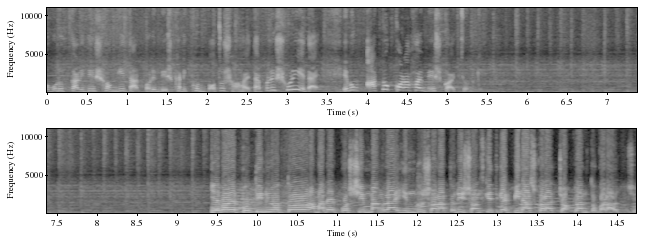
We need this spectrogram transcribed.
অবরোধকারীদের সঙ্গে তারপরে বেশ খানিক্ষণ বচসা হয়, তারপরে সরিয়ে দেয় এবং আটক করা হয় বেশ কয়েকজনকে। যেভাবে প্রতিনিয়ত আমাদের পশ্চিমবাংলায় হিন্দু সনাতনী সংস্কৃতিকে বিনাশ করার চক্রান্ত করা হচ্ছে।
